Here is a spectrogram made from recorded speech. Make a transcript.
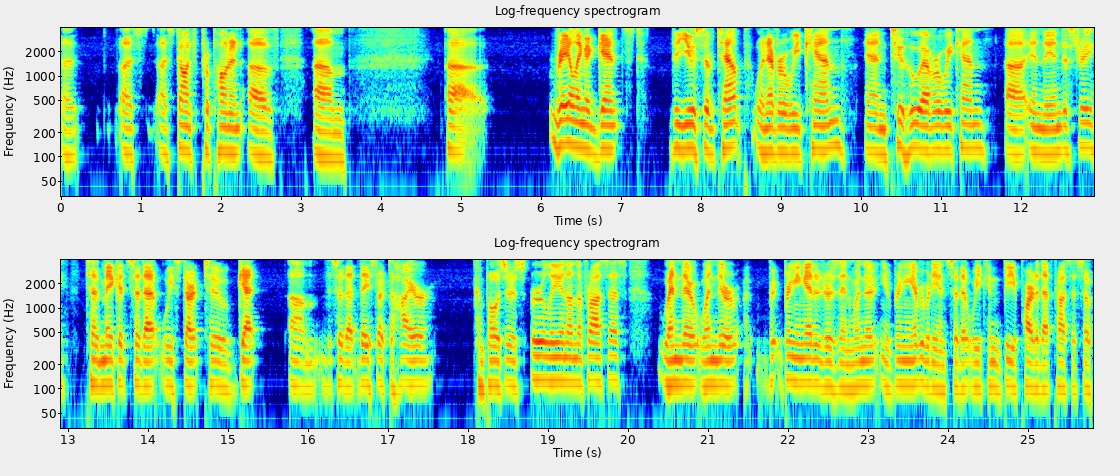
a, a, a, staunch proponent of um, uh, railing against the use of temp whenever we can and to whoever we can uh, in the industry to make it so that we start to get um, so that they start to hire composers early in on the process when they're when they're bringing editors in when they're you know bringing everybody in so that we can be part of that process. So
